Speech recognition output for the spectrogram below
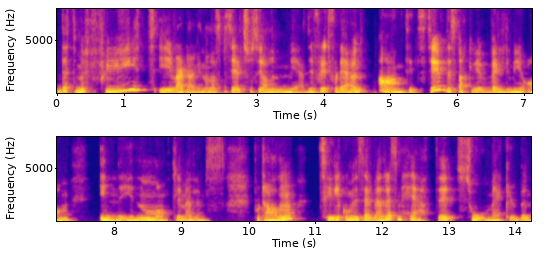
dette med flyt i hverdagen, og da spesielt sosiale medieflyt, for det er jo en annen tidstyv, det snakker vi veldig mye om inne i den månedlige medlemsportalen til Kommuniser bedre som heter SoMe-klubben.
